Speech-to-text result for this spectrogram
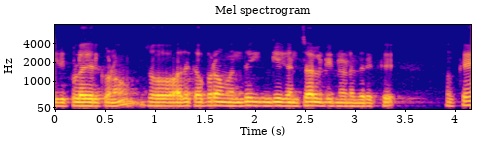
இதுக்குள்ளே இருக்கணும். ஸோ அதுக்கப்புறம் வந்து இங்கே கன்சாலிடேட் நடந்திருக்கு. ஓகே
